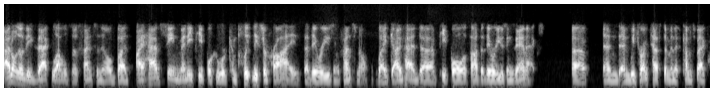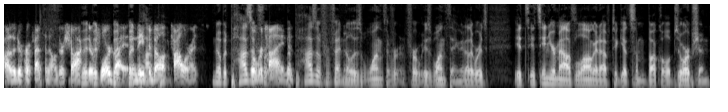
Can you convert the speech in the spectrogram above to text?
I don't know the exact levels of fentanyl, but I have seen many people who were completely surprised that they were using fentanyl. Like I've had uh, people thought that they were using Xanax, uh, and and we drug test them, and it comes back positive for fentanyl. They're shocked, but, they're but, floored but, by it, and they've po- developed tolerance. No, but positive over for, time. But positive for fentanyl is one th- for, for, is one thing. In other words, it's it's in your mouth long enough to get some buccal absorption,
